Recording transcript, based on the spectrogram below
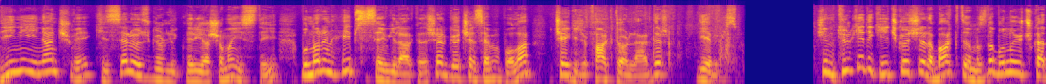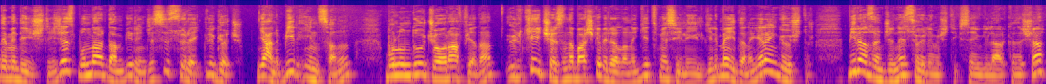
dini inanç ve kişisel kişisel özgürlükleri yaşama isteği bunların hepsi sevgili arkadaşlar göçe sebep olan çekici faktörlerdir diyebiliriz. Şimdi Türkiye'deki iç göçlere baktığımızda bunu üç kademede işleyeceğiz. Bunlardan birincisi sürekli göç. Yani bir insanın bulunduğu coğrafyadan ülke içerisinde başka bir alana gitmesiyle ilgili meydana gelen göçtür. Biraz önce ne söylemiştik sevgili arkadaşlar?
